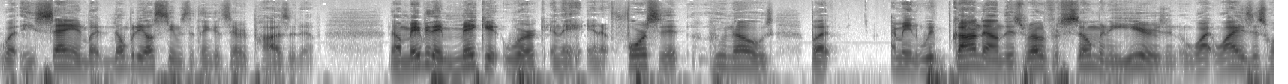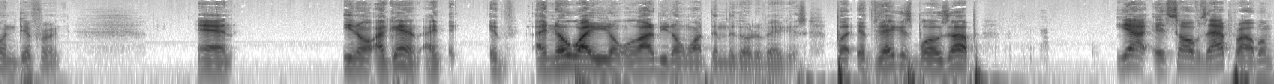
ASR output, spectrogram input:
what he's saying, but nobody else seems to think it's very positive. Now maybe they make it work and they and it force it. Who knows? But I mean, we've gone down this road for so many years, and why why is this one different? And you know, again, I if I know why you don't. A lot of you don't want them to go to Vegas, but if Vegas blows up, yeah, it solves that problem.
